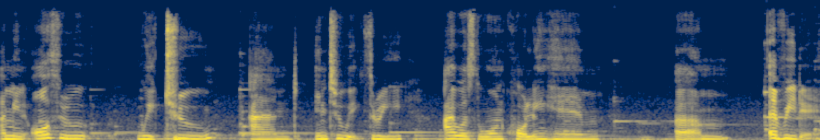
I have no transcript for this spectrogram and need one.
I mean, all through week two, And into week three, I was the one calling him um, every day.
